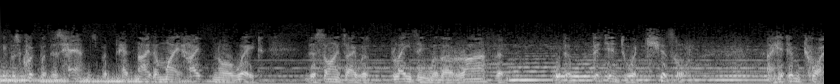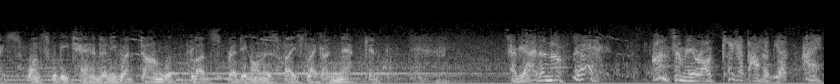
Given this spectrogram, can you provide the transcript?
He was quick with his hands, but had neither my height nor weight. Besides, I was blazing with a wrath that would have bit into a chisel. I hit him twice, once with each hand, and he went down with blood spreading on his face like a napkin. Have you had enough? Answer me or I'll take it out of you. I,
